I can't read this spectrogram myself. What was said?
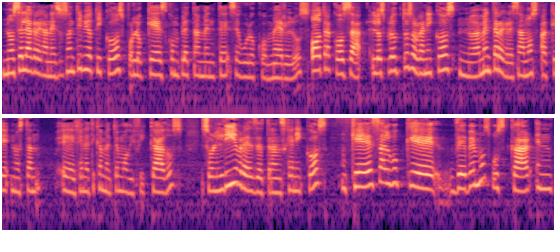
no se le agregan esos antibióticos, por lo que es completamente seguro comerlos. Otra cosa, los productos orgánicos, nuevamente regresamos a que no están eh, genéticamente modificados, son libres de transgénicos, que es algo que debemos buscar en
